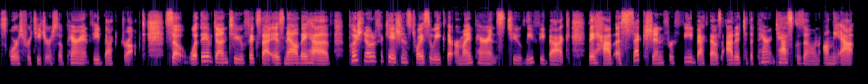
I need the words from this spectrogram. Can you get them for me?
scores for teachers. So parent feedback dropped. So what they have done to fix that is now they have push notifications twice a week that remind parents to leave feedback. They have a section for feedback that was added to the parent task zone on the app.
